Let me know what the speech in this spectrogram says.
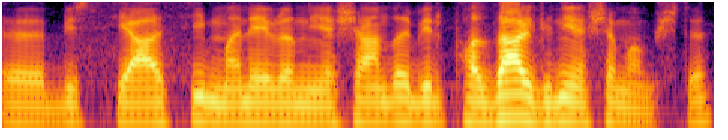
e, bir siyasi manevranın yaşandığı bir pazar günü yaşamamıştı.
